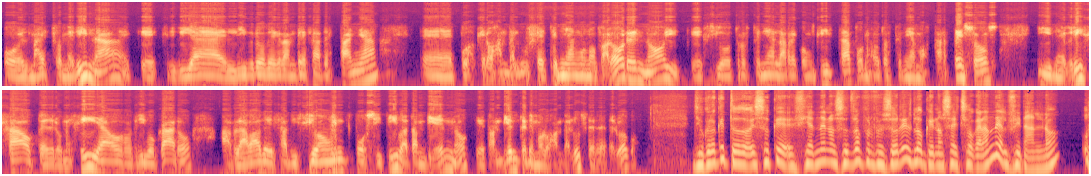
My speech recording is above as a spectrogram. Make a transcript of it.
o el maestro Medina, eh, que escribía el libro de grandeza de España, eh, pues que los andaluces tenían unos valores, ¿no? Y que si otros tenían la reconquista, pues nosotros teníamos Tarpesos, y Nebrija, o Pedro Mejía, o Rodrigo Caro, hablaba de esa visión positiva también, ¿no? Que también tenemos los andaluces, desde luego. Yo creo que todo eso que decían de nosotros, profesores, es lo que nos ha hecho grande al final, ¿no?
